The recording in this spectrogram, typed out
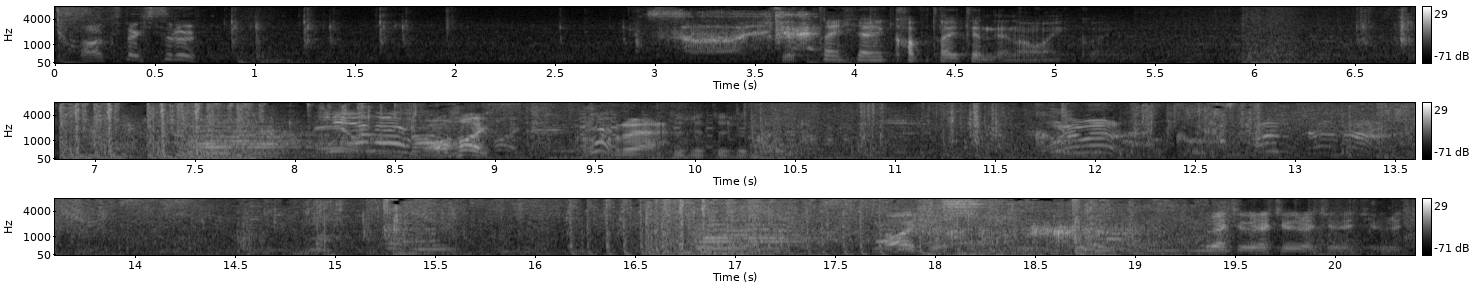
索敵する絶対左株焚いてんだよな毎回。これ。ちょちょちょちょ。これはナイス裏中裏中裏中裏中裏中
